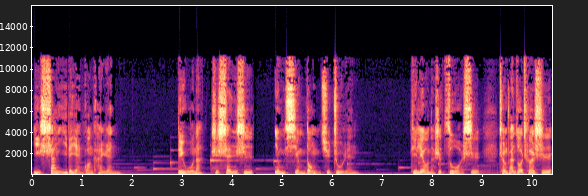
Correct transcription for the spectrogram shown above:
以善意的眼光看人。”第五呢是身施，用行动去助人；第六呢是坐施，乘船坐车时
